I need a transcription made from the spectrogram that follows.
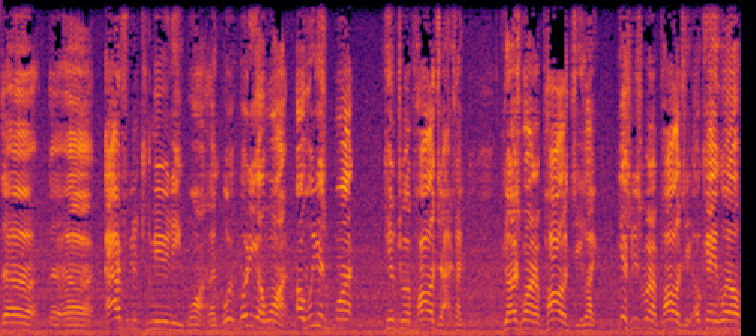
the the uh, African community want? Like, what what do y'all want? Oh, we just want him to apologize. Like, you guys want an apology? Like, yes, we just want an apology. Okay, well,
